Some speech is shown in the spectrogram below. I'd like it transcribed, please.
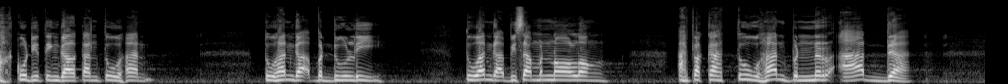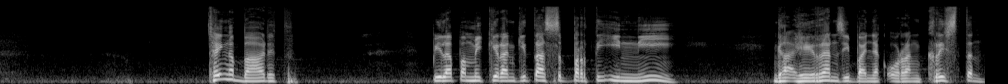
Aku ditinggalkan Tuhan. Tuhan gak peduli. Tuhan gak bisa menolong. Apakah Tuhan benar ada? Think about it. Bila pemikiran kita seperti ini, gak heran sih banyak orang Kristen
